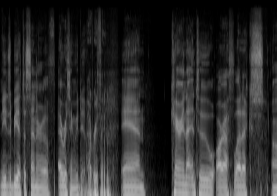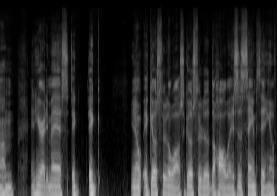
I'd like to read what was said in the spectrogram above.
needs to be at the center of everything we do. everything. and carrying that into our athletics. Um, and here at Emmaus, it, it, you know, it goes through the walls, it goes through the, the hallways. It's the same thing of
